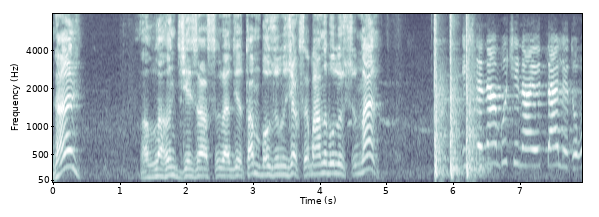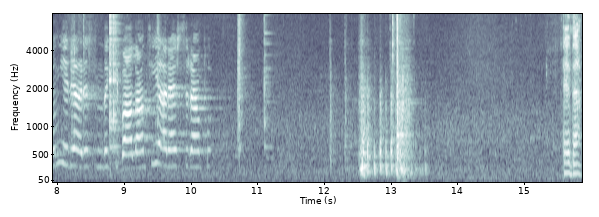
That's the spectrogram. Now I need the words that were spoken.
Lan! Allah'ın cezası radyo tam bozulacak zamanı bulursun lan. Cinayetlerle doğum yeri arasındaki bağlantıyı araştıran Dedem.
